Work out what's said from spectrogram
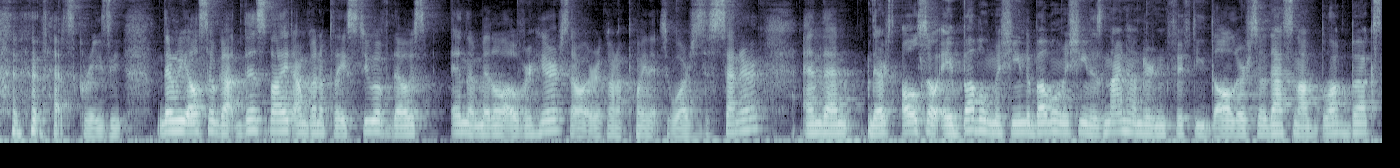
That's crazy. Then we also got this light. I'm going to place two of those in the middle over here. So we're going to point it towards the center. And then there's also a bubble machine. The bubble machine is $950, so that's not Blockbux,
